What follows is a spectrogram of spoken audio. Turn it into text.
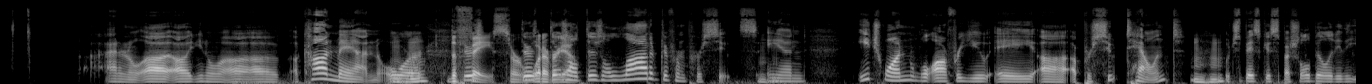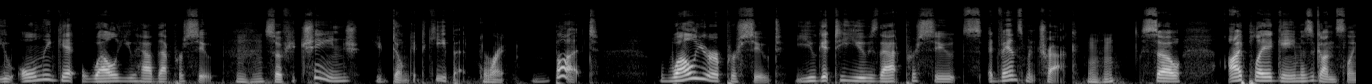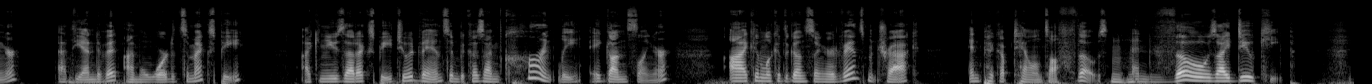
I don't know, uh, uh you know, uh, a con man, or Mhm. the face or there's, whatever. There's, yeah. Mm-hmm. a, there's a lot of different pursuits, and each one will offer you a uh, a pursuit talent, mm-hmm. which is basically a special ability that you only get while you have that pursuit. Mm-hmm. So if you change, you don't get to keep it. Right. But while you're a pursuit, you get to use that pursuit's advancement track. Mm-hmm. So I play a game as a gunslinger. At the end of it, I'm awarded some XP. I can use that XP to advance, and because I'm currently a gunslinger, I can look at the gunslinger advancement track and pick up talents off of those. Mm-hmm. And those I do keep.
